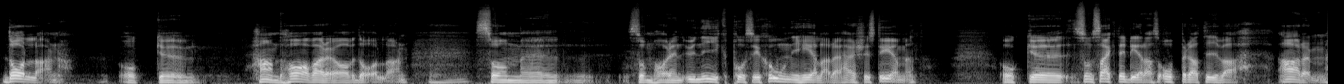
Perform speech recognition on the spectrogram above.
dollarn och eh, handhavare av dollarn mm. som, som har en unik position i hela det här systemet. Och eh, som sagt är deras operativa arm,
